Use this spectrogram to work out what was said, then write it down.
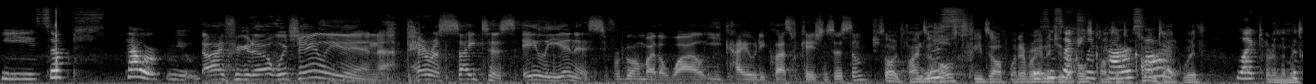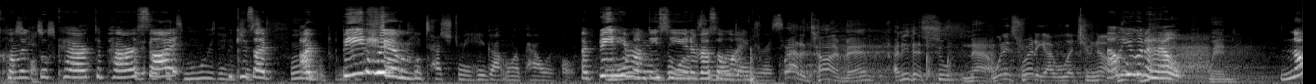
He sucked power from you. I figured out which alien. Parasitus alienis, if we're going by the Wile E Coyote classification system. So it finds Is a host, feeds off whatever energy the host actually comes into contact with. Like Turning them the into those comic husks. book character But it- Parasite. it's more than because just I food. I beat him. he touched me, he got more powerful. I beat The him on DC absorbs, Universe Online. dangerous he We're out of time, man. I need that suit now. When it's ready, I will let you know. How are you gonna help? When? No,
